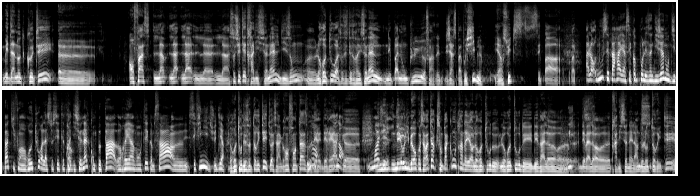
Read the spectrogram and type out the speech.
mais d'un autre côté, en face, la, la, la, la, société traditionnelle, disons, le retour à la société traditionnelle n'est pas non plus. Enfin, déjà, c'est pas possible. Et ensuite, c'est pas. Voilà. Alors nous, c'est pareil, hein, c'est comme pour les indigènes, on ne dit pas qu'il faut un retour à la société traditionnelle, qu'on ne peut pas réinventer comme ça, euh, c'est fini, je veux dire. Le retour des autorités, tu vois, c'est un grand fantasme non, des, des réacs euh, néolibéraux conservateurs, qui ne sont pas contre hein, d'ailleurs le retour, de, le retour des, des valeurs, euh, oui. des valeurs traditionnelles, hein, de l'autorité,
